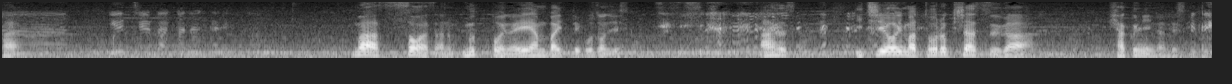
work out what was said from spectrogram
はい。い。YouTuber かなんかですか？まあそうなんです。あのムッポイの A バイってご存知ですか？あそうですか。一応今登録者数が100人なんですけど。は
